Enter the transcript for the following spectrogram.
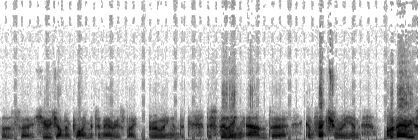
There was uh, huge unemployment in areas like brewing and distilling and uh, confectionery and other various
